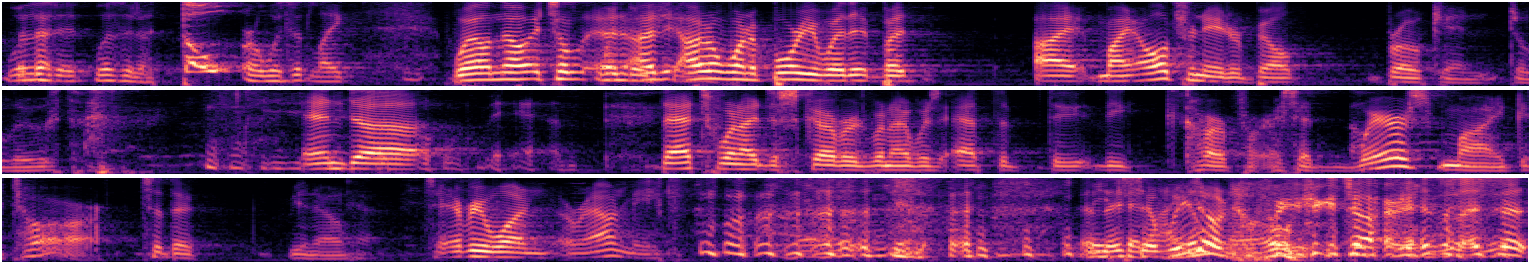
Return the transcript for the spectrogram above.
Was that- it a, was it a dope or was it like Well, no, it's a. I, I don't want to bore you with it, but I my alternator belt broke in Duluth, and uh, man? that's when I discovered when I was at the the, the car park. I said, "Where's my guitar?" To the, you know, to everyone around me. and they, said, said, "We don't don't know know." where your guitar is." And I said,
